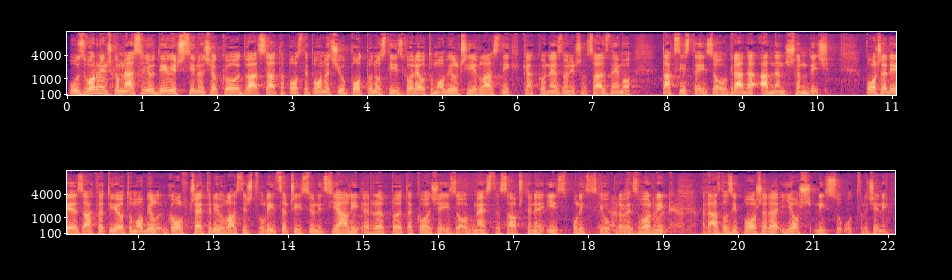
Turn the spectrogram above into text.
U Zvorničkom nasilju Divić sinoć oko dva sata posle ponoći u potpunosti izgore automobil čiji je vlasnik, kako nezvanično saznajemo, taksista iz ovog grada Adnan Šrndić. Požar je zahvatio automobil Golf 4 u vlasništvu lica, čiji su inicijali RP takođe iz ovog mesta saopštene iz Policijske uprave Zvornik. Razlozi požara još nisu utvrđeni.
